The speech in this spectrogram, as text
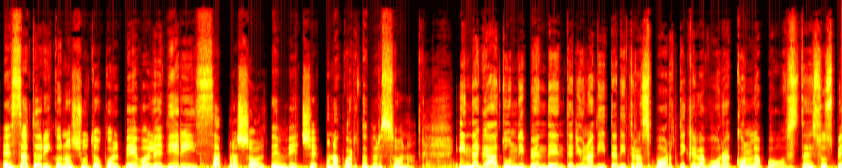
è stato riconosciuto colpevole di rissa, prosciolta invece una quarta persona. Indagato un dipendente di una ditta di trasporti che lavora con la posta, è sospettato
